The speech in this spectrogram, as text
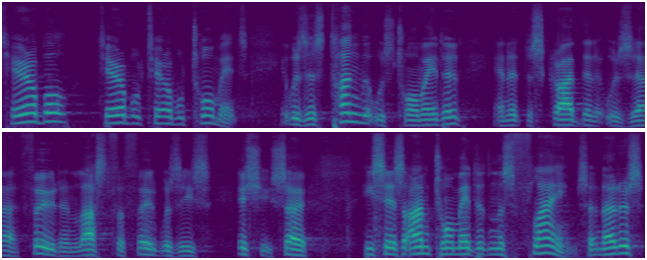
Terrible, terrible, terrible torments. It was his tongue that was tormented, and it described that it was uh, food, and lust for food was his issue. So he says, I'm tormented in this flame. So notice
